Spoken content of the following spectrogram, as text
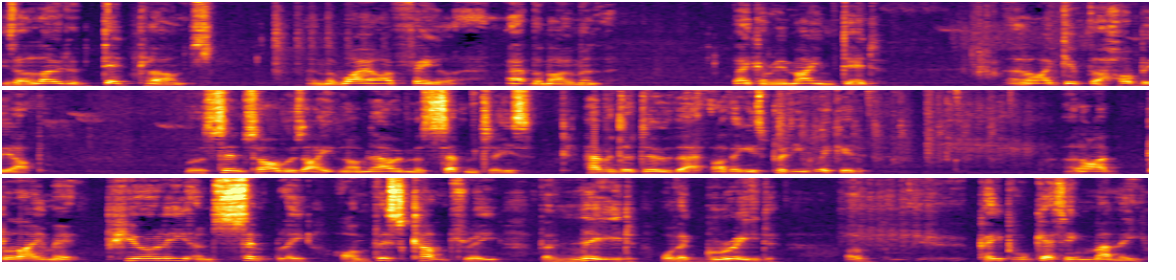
is a load of dead plants. And the way I feel at the moment they can remain dead and I give the hobby up. Well since I was 8 and I'm now in my 70s having to do that I think is pretty wicked. And I blame it purely and simply on this country the need or the greed of people getting money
